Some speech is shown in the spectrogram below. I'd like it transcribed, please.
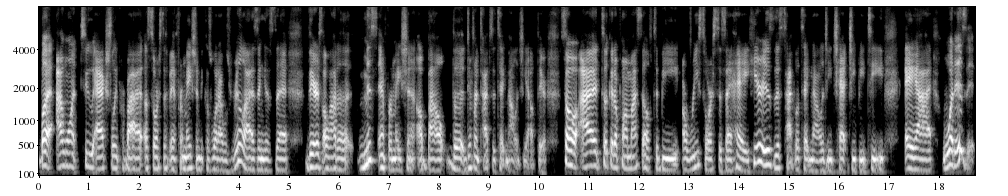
but i want to actually provide a source of information because what i was realizing is that there's a lot of misinformation about the different types of technology out there so i took it upon myself to be a resource to say hey here is this type of technology chat gpt AI. What is it?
